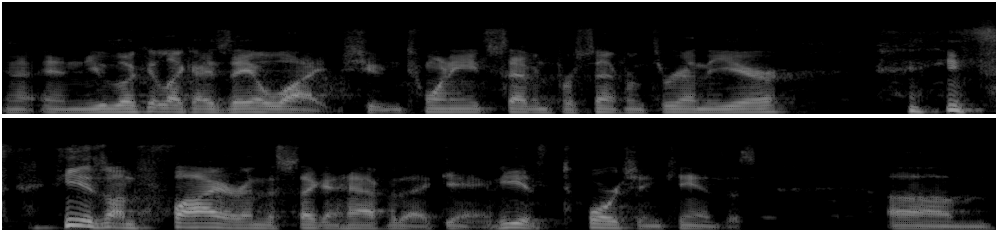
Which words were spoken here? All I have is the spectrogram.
And, and you look at like Isaiah White shooting twenty seven percent from three on the year. He's he is on fire in the second half of that game. He is torching Kansas. Um,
